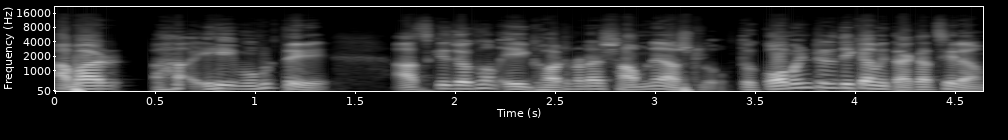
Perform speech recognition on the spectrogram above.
আবার এই মুহূর্তে আজকে যখন এই ঘটনাটা সামনে আসলো, তো কমেন্টের দিকে আমি তাকাচ্ছিলাম।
